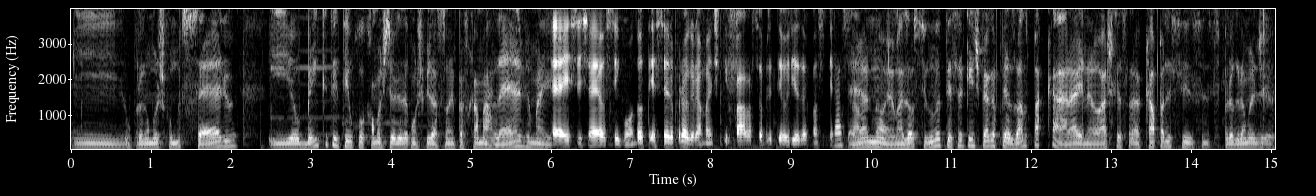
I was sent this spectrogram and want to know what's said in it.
e o programa hoje foi muito sério. E eu bem que tentei colocar umas teorias da conspiração aí pra ficar mais leve, mas. É, esse já é o segundo ou terceiro programa de que fala sobre teoria da conspiração. É, não, é, mas é o segundo ou terceiro que a gente pega pesado pra caralho, né? Eu acho que essa, a capa desse, desse programa de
